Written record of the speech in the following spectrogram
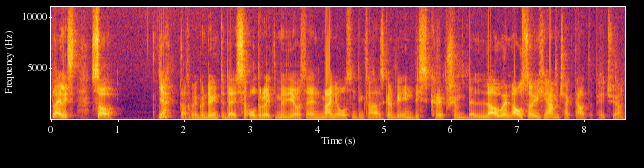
playlist. So yeah, that's what we're going to do today. So all the related videos and manuals and things like that is going to be in description below. And also, if you haven't checked out the Patreon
